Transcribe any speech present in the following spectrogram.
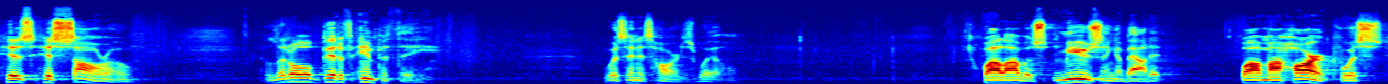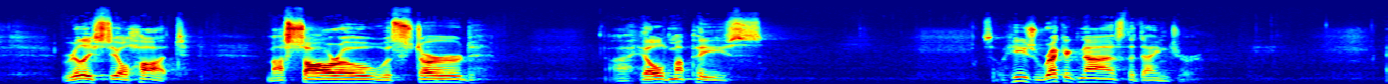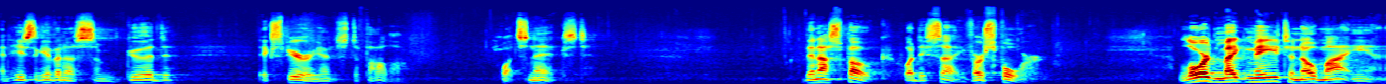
his, his sorrow, a little bit of empathy was in his heart as well while I was musing about it, while my heart was really still hot, my sorrow was stirred. I held my peace. So he's recognized the danger. And he's given us some good experience to follow. What's next? Then I spoke. What did he say? Verse 4. Lord, make me to know my end.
